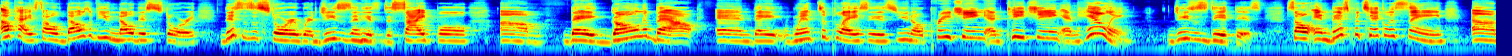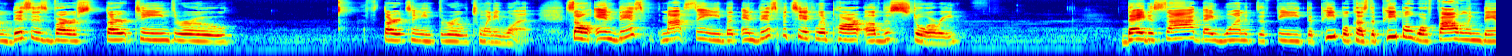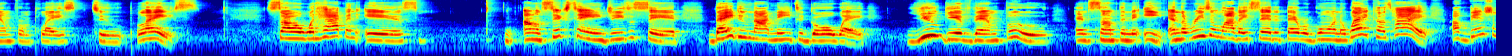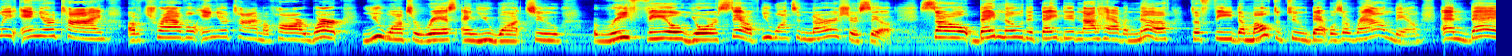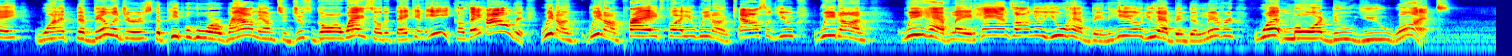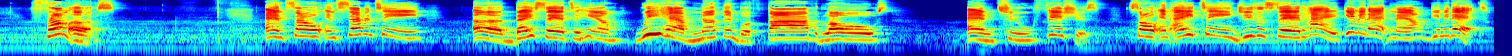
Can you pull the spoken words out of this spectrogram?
Okay, so those of you know this story. This is a story where Jesus and his disciple um they gone about and they went to places, you know, preaching and teaching and healing. Jesus did this. So in this particular scene, um, this is verse 13 through 13 through 21. So in this not scene, but in this particular part of the story, they decide they wanted to feed the people because the people were following them from place to place. So what happened is on 16, Jesus said, They do not need to go away. You give them food and something to eat. And the reason why they said that they were going away, because hey, eventually in your time of travel, in your time of hard work, you want to rest and you want to refill yourself. You want to nourish yourself. So they knew that they did not have enough to feed the multitude that was around them. And they wanted the villagers, the people who were around them, to just go away so that they can eat because they hungry. We done we done prayed for you, we done counseled you, we done we have laid hands on you, you have been healed, you have been delivered. What more do you want? From us. And so in 17, uh, they said to him, We have nothing but five loaves and two fishes. So in 18, Jesus said, Hey, give me that now. Give me that.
